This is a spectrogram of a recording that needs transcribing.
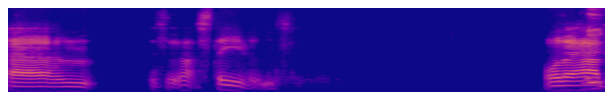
Um, is it that Stevens? Or they have.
